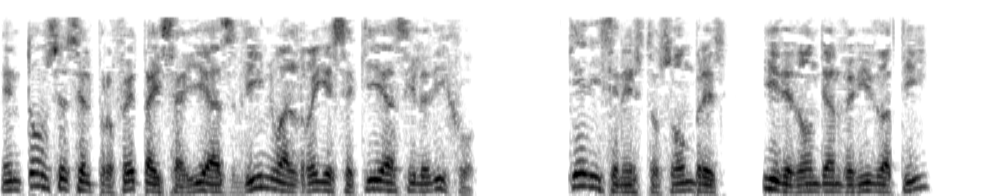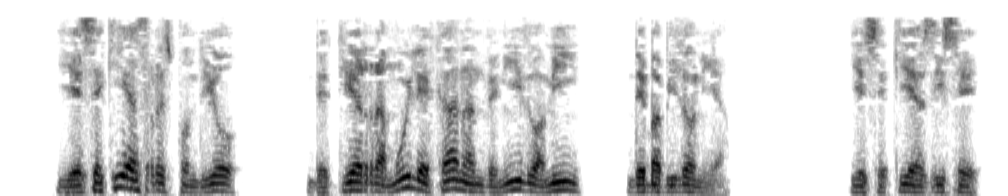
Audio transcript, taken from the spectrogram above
Entonces el profeta Isaías vino al rey Ezequías y le dijo, ¿Qué dicen estos hombres y de dónde han venido a ti? Y Ezequías respondió, De tierra muy lejana han venido a mí, de Babilonia. Y Ezequías dice,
